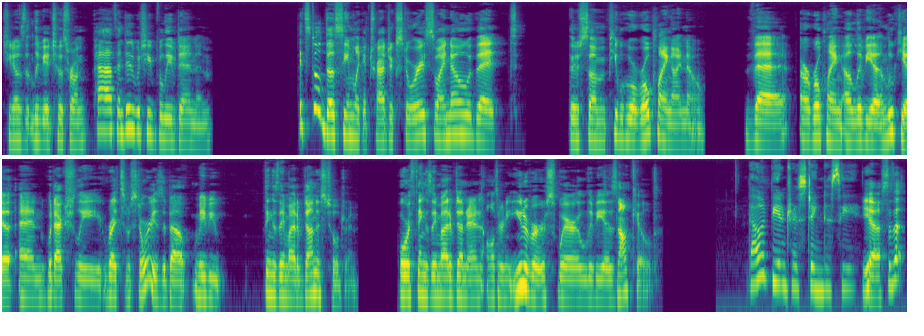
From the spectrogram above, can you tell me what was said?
She knows that Livia chose her own path and did what she believed in, and it still does seem like a tragic story. So I know that there's some people who are role playing. I know that are role playing Olivia and Lucia and would actually write some stories about maybe things they might have done as children or things they might have done in an alternate universe where Olivia is not killed. That would be interesting to see. Yeah, so that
